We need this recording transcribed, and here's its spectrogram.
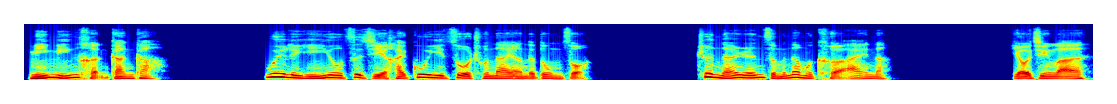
明明很尴尬，为了引诱自己还故意做出那样的动作，这男人怎么那么可爱呢？姚锦兰，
